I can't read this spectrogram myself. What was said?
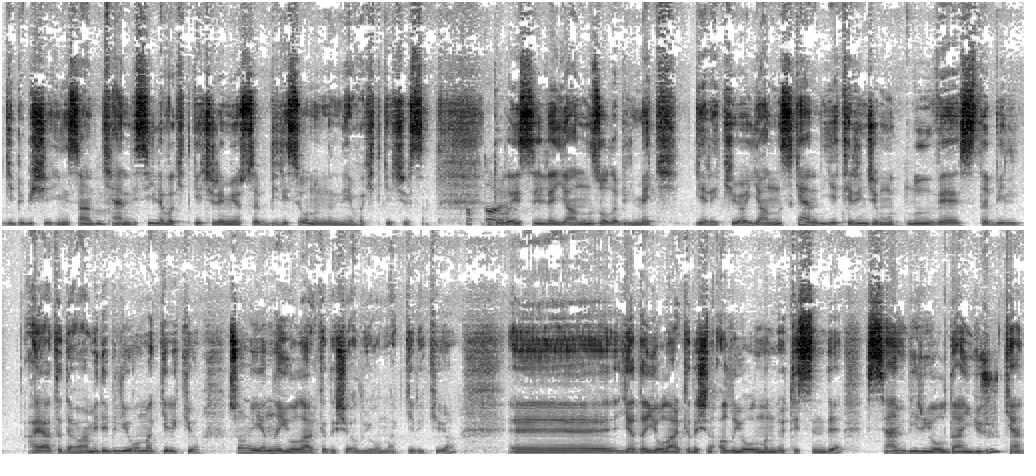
gibi bir şey. İnsan kendisiyle vakit geçiremiyorsa birisi onunla niye vakit geçirsin? Çok doğru. Dolayısıyla yalnız olabilmek gerekiyor. Yalnızken yeterince mutlu ve stabil hayata devam edebiliyor olmak gerekiyor. Sonra yanına yol arkadaşı alıyor olmak gerekiyor. Ee, ya da yol arkadaşını alıyor olmanın ötesinde sen bir yoldan yürürken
